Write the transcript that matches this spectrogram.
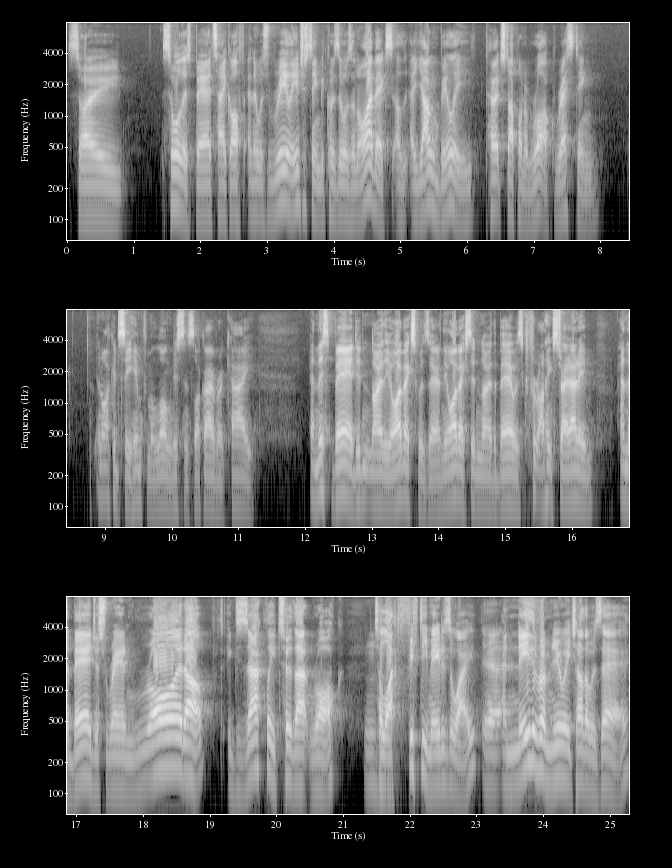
So saw this bear take off, and it was really interesting because there was an ibex, a, a young billy, perched up on a rock, resting, and I could see him from a long distance, like over a k. And this bear didn't know the ibex was there, and the ibex didn't know the bear was running straight at him, and the bear just ran right up exactly to that rock. To mm-hmm. like 50 meters away, Yeah. and neither of them knew each other was there.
